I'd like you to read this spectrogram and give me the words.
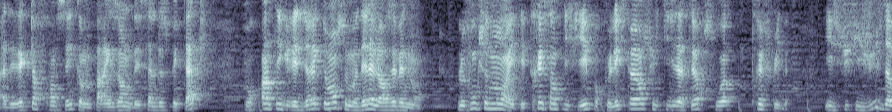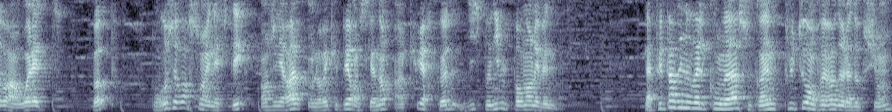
à des acteurs français comme par exemple des salles de spectacle pour intégrer directement ce modèle à leurs événements. Le fonctionnement a été très simplifié pour que l'expérience utilisateur soit très fluide. Il suffit juste d'avoir un wallet POP pour recevoir son NFT. En général, on le récupère en scannant un QR code disponible pendant l'événement. La plupart des nouvelles qu'on a sont quand même plutôt en faveur de l'adoption.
